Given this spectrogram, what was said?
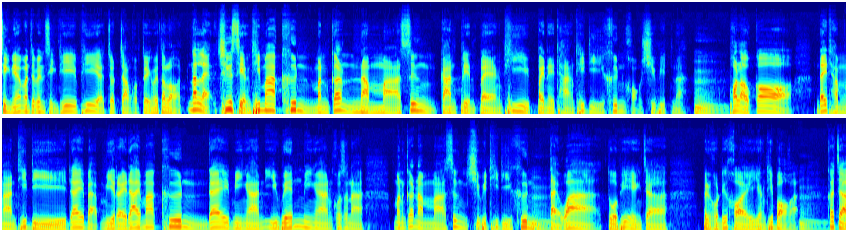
สิ่งเนี้ยมันจะเป็นสิ่งที่พี่อะจดจำกับตัวเองไว้ตลอด นั่นแหละชื่อเสียงที่มากขึ้น มันก็นำมาซึ่งการเปลี่ยนแปลงที่ไปในทางที่ดีขึ้นของชีวิตนะอืมเพราะเราก็ได้ทำงานที่ดีได้แบบมีรายได้มากขึ้น ได้มีงานอีเวนต์มีงานโฆษณา มันก็นำมาซึ่งชีวิตที่ดีขึ้นอืมแต่ว่าตัวพี่เองจะเป็นคนที่คอยอย่างที่บอกอะ่ะอืมก็จะ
